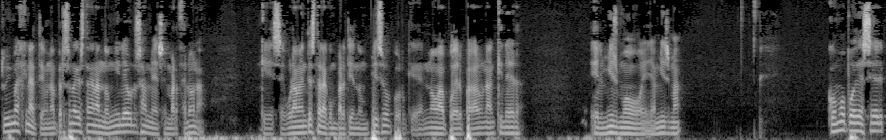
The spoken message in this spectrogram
tú imagínate una persona que está ganando mil euros al mes en Barcelona, que seguramente estará compartiendo un piso porque no va a poder pagar un alquiler él mismo o ella misma, ¿cómo puede ser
